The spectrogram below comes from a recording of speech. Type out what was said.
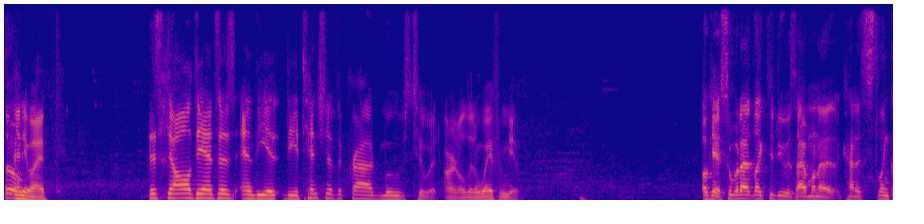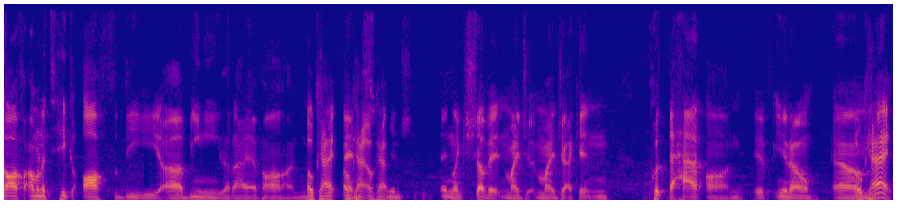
So, anyway, this doll dances, and the the attention of the crowd moves to it, Arnold, and away from you. Okay, so what I'd like to do is I want to kind of slink off. I want to take off the uh, beanie that I have on. Okay, and, okay, okay. And, and, like shove it in my my jacket and put the hat on. If you know. Um, Okay.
